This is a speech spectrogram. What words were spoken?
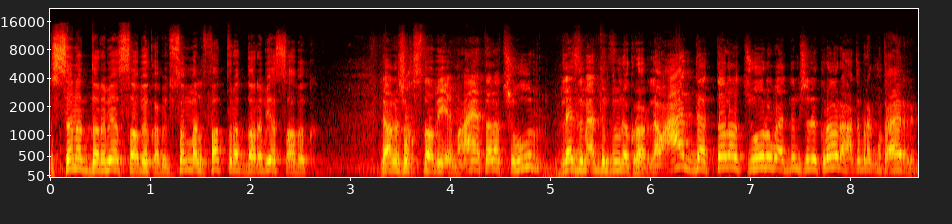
السنة الضريبية السابقة بتسمى الفترة الضريبية السابقة. لو أنا شخص طبيعي معايا ثلاث شهور لازم أقدم فيهم الإقرار. لو عدى الثلاث شهور وما قدمش الإقرار هعتبرك متهرب.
